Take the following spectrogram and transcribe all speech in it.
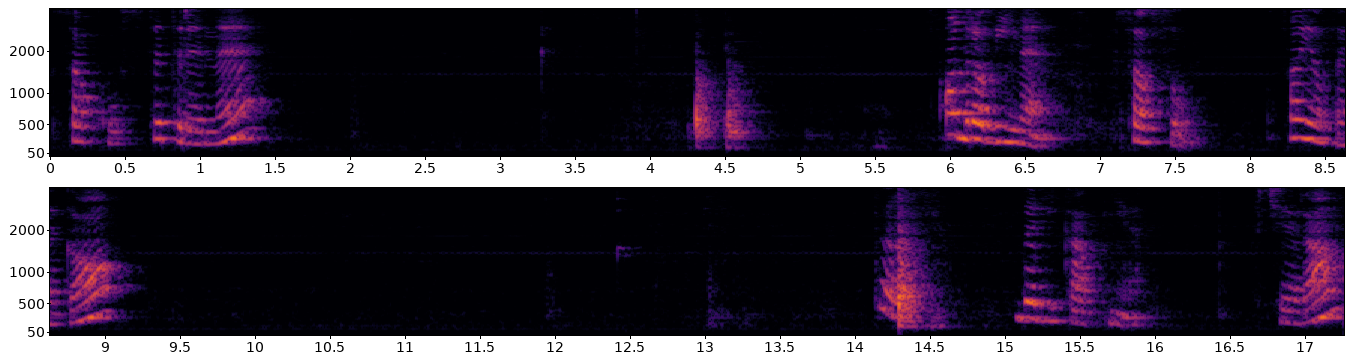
soku z cytryny, odrobinę sosu sojowego, teraz delikatnie wcieram,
